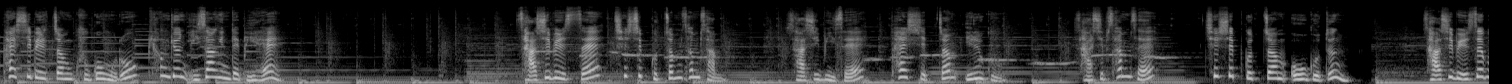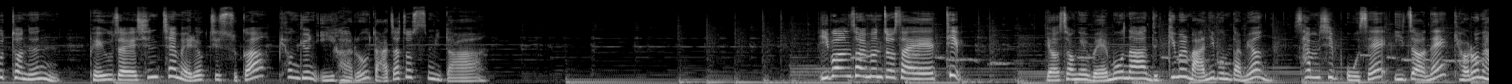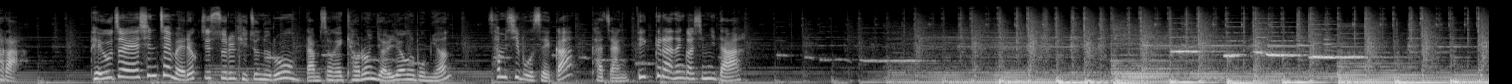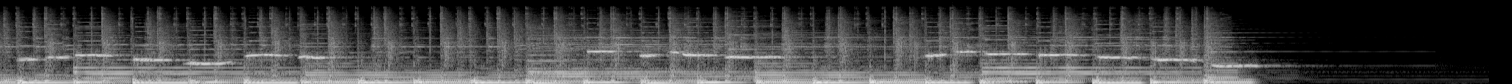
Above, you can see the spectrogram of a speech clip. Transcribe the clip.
81.90으로 평균 이상인데 비해 41세 79.33, 42세 80.19, 43세 79.59 등 41세부터는 배우자의 신체 매력 지수가 평균 이하로 낮아졌습니다. 이번 설문조사의 팁! 여성의 외모나 느낌을 많이 본다면 35세 이전에 결혼하라. 배우자의 신체 매력 지수를 기준으로 남성의 결혼 연령을 보면 35세가 가장 티끌하는 것입니다.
